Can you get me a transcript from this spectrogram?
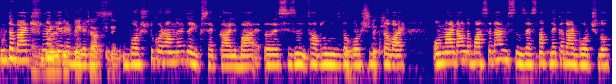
Burada belki yani şuna gelebiliriz. Borçluluk oranları da yüksek galiba. Ee, sizin tablonuzda çok borçluluk yüksek. da var. Onlardan da bahseder misiniz? Esnaf ne kadar borçlu?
